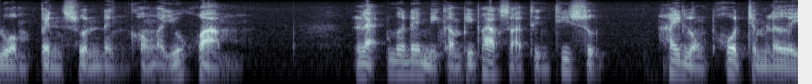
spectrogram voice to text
รวมเป็นส่วนหนึ่งของอายุความ และเมื่อได้มีคำพิพากษาถึงที่สุด ให้ลงโทษจำเลย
